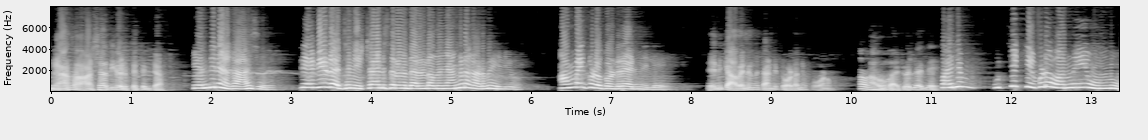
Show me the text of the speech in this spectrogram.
ഞാൻ കാശ് അധികം എടുത്തിട്ടില്ല. എന്തിനാ കാശ്? രവിയുടെ അച്ഛൻ ഇഷ്ടാനുസരണം തരേണ്ടത് ഞങ്ങളുടെ കടമയില്ലയോ? അമ്മയെ കൂടെ കൊണ്ടുവരായിരുന്നില്ലേ? എനിക്ക് അവനൊന്ന് കണ്ടിട്ട് ഉടനെ പോണം. അവൻ വരുമല്ലോ അല്ലേ? വരും. ഉച്ചയ്ക്ക് ഇവിടെ വന്നേ ഉണ്ണു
